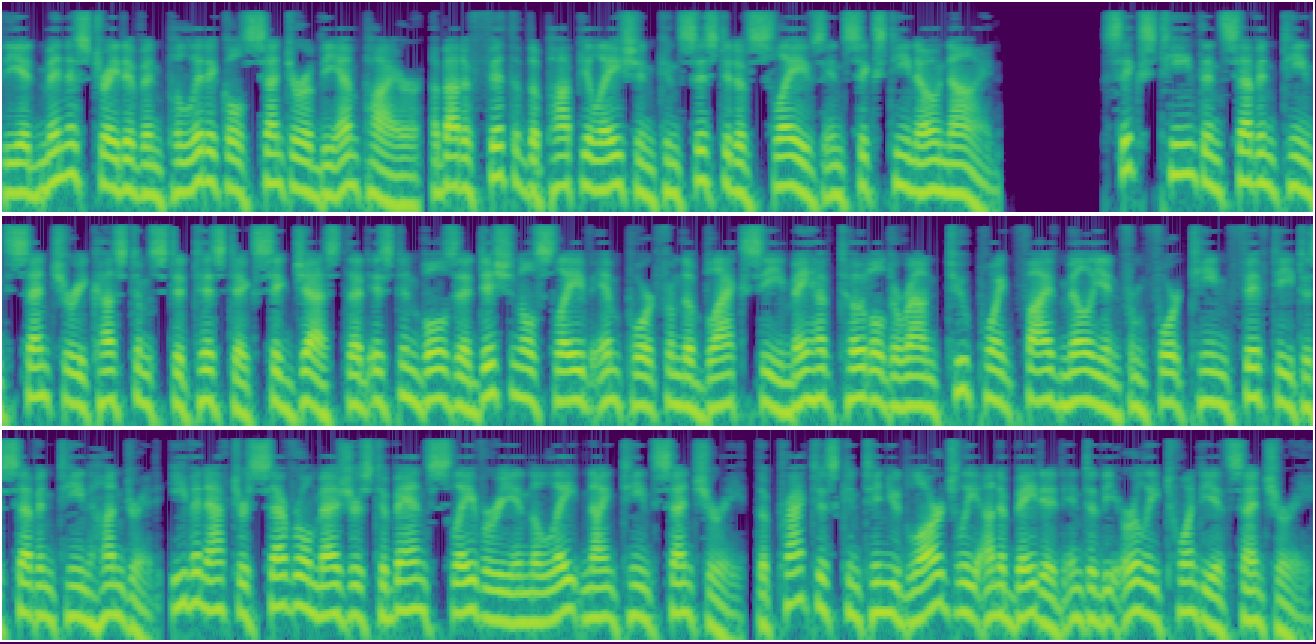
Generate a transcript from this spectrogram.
the administrative and political center of the empire, about a fifth of the population consisted of slaves in 1609. 16th and 17th century customs statistics suggest that Istanbul's additional slave import from the Black Sea may have totaled around 2.5 million from 1450 to 1700. Even after several measures to ban slavery in the late 19th century, the practice continued largely unabated into the early 20th century.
